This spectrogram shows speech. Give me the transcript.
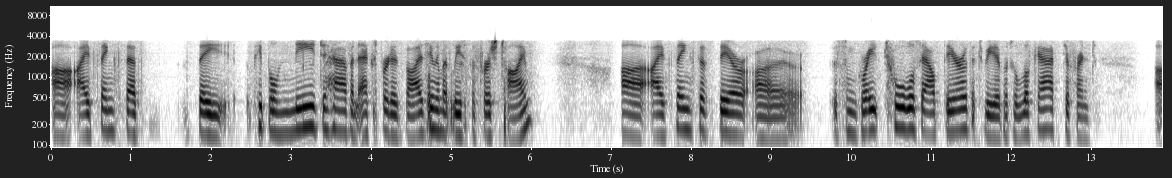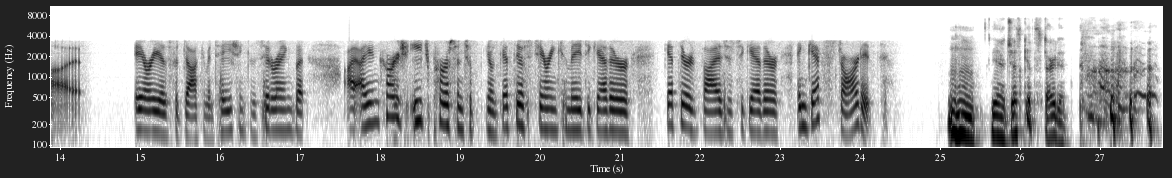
Uh, I think that they people need to have an expert advising them at least the first time. Uh, I think that there are some great tools out there that to be able to look at different uh, areas for documentation, considering. But I, I encourage each person to you know get their steering committee together, get their advisors together, and get started. Mm-hmm. Yeah, just get started.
